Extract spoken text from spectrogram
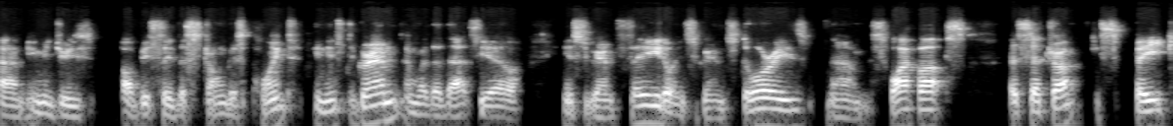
Um, imagery is obviously the strongest point in Instagram, and whether that's your Instagram feed or Instagram stories, um, swipe ups, etc. Speak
